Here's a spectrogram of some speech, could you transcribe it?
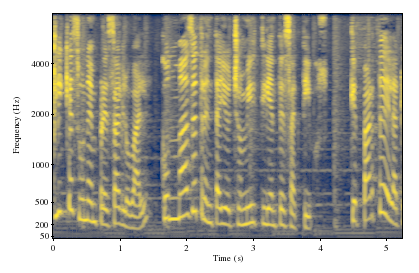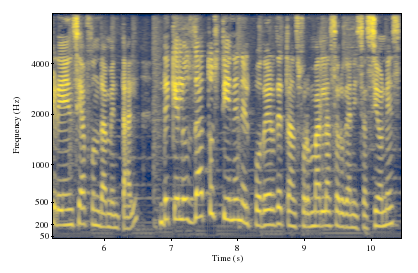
Click es una empresa global con más de 38 mil clientes activos, que parte de la creencia fundamental de que los datos tienen el poder de transformar las organizaciones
